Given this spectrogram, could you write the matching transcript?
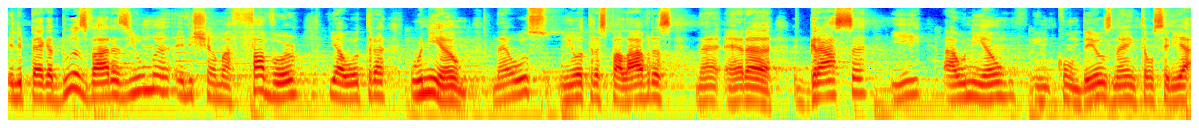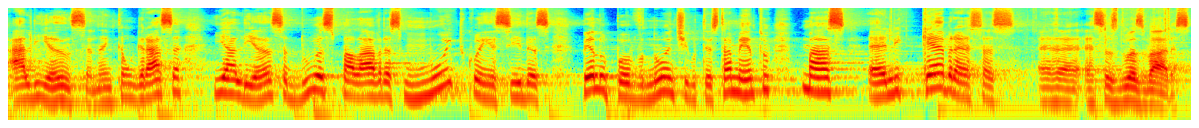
Ele pega duas varas e uma ele chama favor e a outra união. Né? Os, em outras palavras, né, era graça e a união com Deus, né? então seria aliança. Né? Então, graça e aliança, duas palavras muito conhecidas pelo povo no Antigo Testamento, mas é, ele quebra essas é, essas duas varas,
